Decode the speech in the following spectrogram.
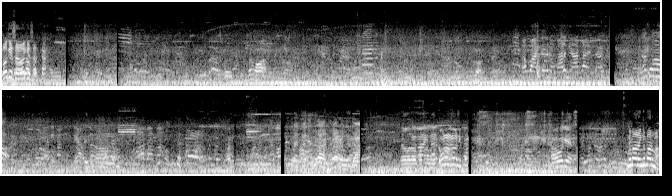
Okay sir okay sir. Okay. இங்க பாரு இங்க பாருமா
